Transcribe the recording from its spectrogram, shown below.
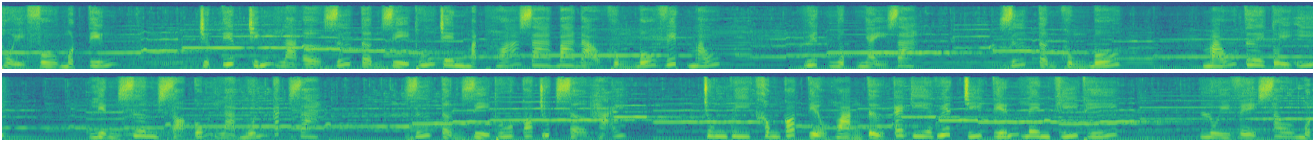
Thổi phù một tiếng. Trực tiếp chính là ở giữ tợn dị thú trên mặt hóa ra ba đảo khủng bố vết máu. Huyết nhục nhảy ra. Giữ tợn khủng bố. Máu tươi tùy ý. Liền xương sọ cũng là muốn cắt ra. Giữ tợn dị thú có chút sợ hãi. Trung quy không có tiểu hoàng tử cái kia quyết chí tiến lên khí thế. Lùi về sau một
